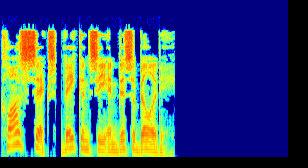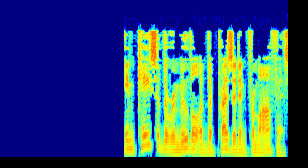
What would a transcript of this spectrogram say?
Clause 6 – Vacancy and disability In case of the removal of the President from office,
